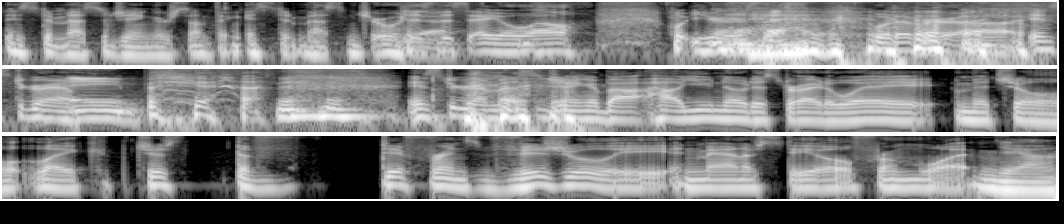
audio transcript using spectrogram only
instant messaging or something. Instant messenger. What is Yeah. this? AOL. What year is that? Whatever. Uh, Instagram. Aim. Instagram messaging about how you noticed right away, Mitchell, like just the v- difference visually in Man of Steel from what Yeah.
